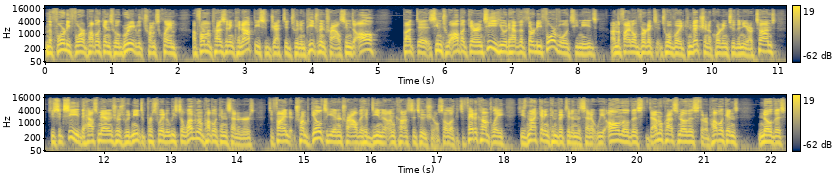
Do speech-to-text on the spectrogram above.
The 44 Republicans who agreed with Trump's claim a former president cannot be subjected to an impeachment trial seemed to all but uh, seemed to all but guarantee he would have the 34 votes he needs on the final verdict to avoid conviction, according to the New York Times. To succeed, the House managers would need to persuade at least 11 Republican senators to find Trump guilty in a trial they have deemed unconstitutional. So, look, it's a fait accompli. He's not getting convicted in the Senate. We all know this. The Democrats know this. The Republicans know this.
